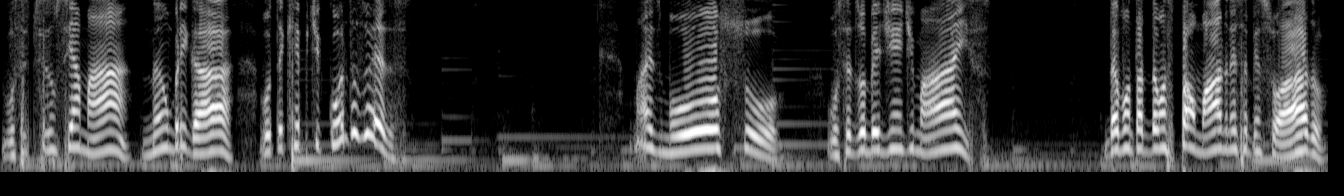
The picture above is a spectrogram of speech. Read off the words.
Vocês precisam se amar, não brigar. Vou ter que repetir quantas vezes? Mas moço, você é desobediente demais. Dá vontade de dar umas palmadas nesse abençoado.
